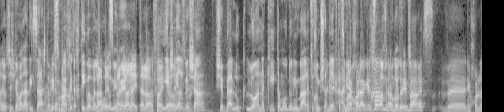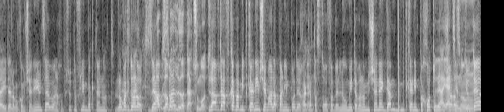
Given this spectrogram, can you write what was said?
אני רוצה שגם אתה תיסע, שתביא למכבי. פתח תקווה ולמועדונים האלה. באספניול היית, לא? איפה היית? יש לי אבל הרגשה שבעלות לא ענקית, המועדונים בארץ יכולים לשדרג את עצמם אני יכול להגיד לך בצורה שהמועדונים מטורפת. בארץ, ואני יכול להעיד על המקום שאני נמצא בו, אנחנו פשוט נופלים בקטנות, לא בגדולות, זה לא- לא אבסורד. בעלויות העצומות. לאו דווקא במתקנים שהם על הפנים פה דרך. הקטסטרופה בינלאומית, אבל לא משנה, גם במתקנים פחות טובים היה אפשר לעשות אצלנו- יותר,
